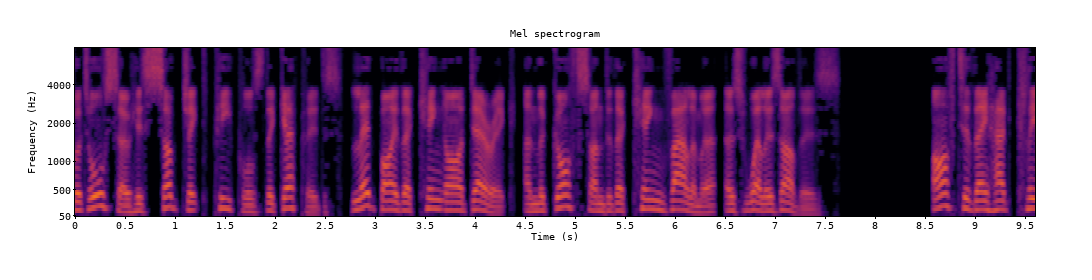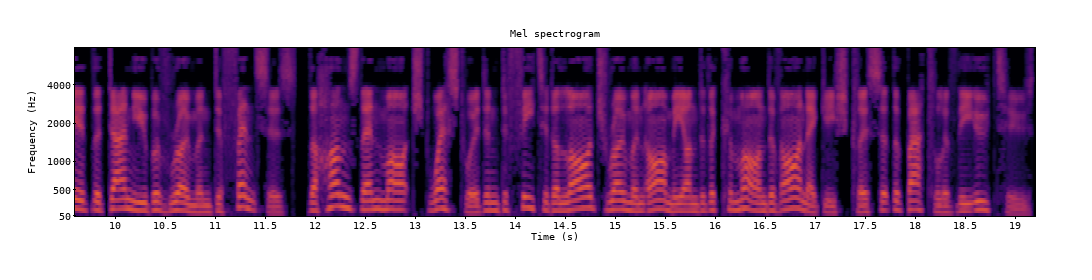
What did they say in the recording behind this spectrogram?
but also his subject peoples the Gepids, led by their king Arderic, and the Goths under their king Valamir, as well as others. After they had cleared the Danube of Roman defences, the Huns then marched westward and defeated a large Roman army under the command of Arnegisclus at the Battle of the Utus.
